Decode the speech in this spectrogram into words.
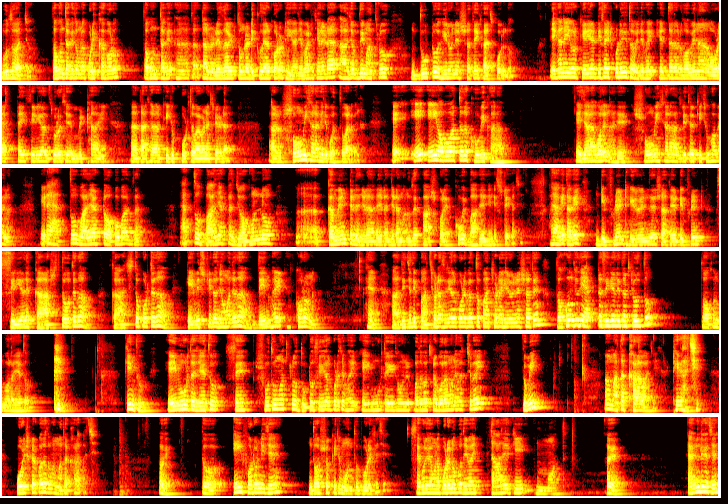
বুঝতে পারছ? তখন তাকে তোমরা পরীক্ষা করো, তখন তাকে তার রেজাল্ট তোমরা ডিক্লেয়ার করো, ঠিক আছে। বাট ছেলেটা আজ অবধি মাত্র দুটো হিরোইনের সাথেই কাজ করল। এখানেই ওর কেরিয়ার ডিসাইড করে দিতে হবে যে ভাই এর দ্বারা হবে না, ওর একটাই সিরিয়াল চলেছে, মিঠাই। তাছাড়া আর কিছু করতে পারবে না ছেলেটা। আর সৌমি ছাড়া কিছু করতে পারবে না। এই এই অপবাদটা তো খুবই খারাপ। এই যারা বলে না যে সৌমি ছাড়া আদ্রিতের কিছু হবে না এটা এত বাজে একটা অপবাদ না, এত বাজে একটা জঘন্য কমেন্ট না যেটা যেটা যেটা মানুষের পাস করে। খুবই বাজে জিনিস ঠিক আছে। ভাই, আগে তাকে ডিফারেন্ট হিরোইনদের সাথে ডিফারেন্ট সিরিয়ালে কাজ তো হতে দাও কাজ তো করতে দাও কেমিস্ট্রি তো জমাতে দাও দেন ভাই করো না। হ্যাঁ আদির যদি পাঁচ ছটা সিরিয়াল করে ফেলতো, পাঁচ ছটা হিরোইনের সাথে, তখন যদি একটা সিরিয়ালই তার চলতো, তখন বলা যেত। কিন্তু এই মুহূর্তে যেহেতু সে শুধুমাত্র দুটো সিরিয়াল করেছে ভাই, এই মুহূর্তে এই ধরনের কথাবার্তা বলা মানে হচ্ছে ভাই, তুমি, আমার মাথা খারাপ আছে, ঠিক আছে? পরিষ্কার কথা, তোমার মাথা খারাপ আছে। ওকে তো এই ফটোর নিচে দর্শক কিছু মন্তব্য রেখেছে। সেগুলি আমরা পড়ে নেব যে ভাই তাদের কি মত। ওকে একজন লিখেছে,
